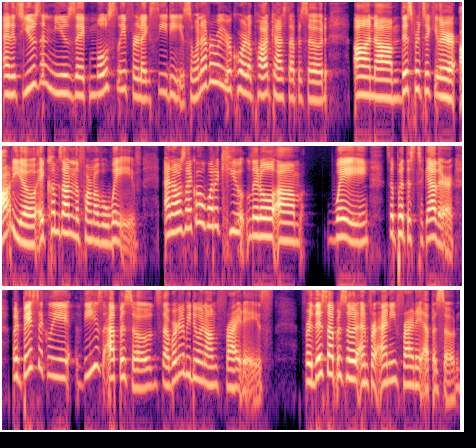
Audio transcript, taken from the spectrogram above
And it's used in music mostly for like CDs. So whenever we record a podcast episode, on um, this particular audio, it comes out in the form of a wave. And I was like, oh, what a cute little um, way to put this together. But basically, these episodes that we're going to be doing on Fridays, for this episode and for any Friday episode,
